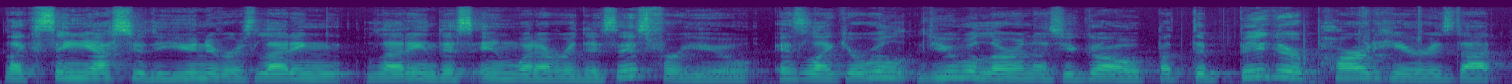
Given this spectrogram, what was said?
like saying yes to the universe letting letting this in whatever this is for you is like you will you will learn as you go but the bigger part here is that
